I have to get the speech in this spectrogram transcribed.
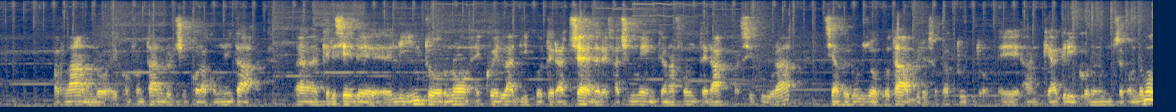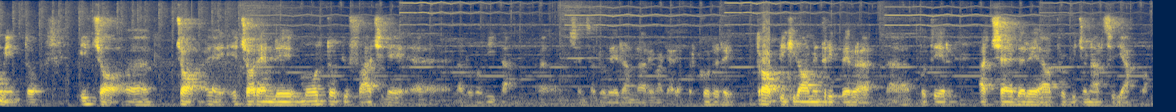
parlando e confrontandoci con la comunità eh, che risiede lì intorno è quella di poter accedere facilmente a una fonte d'acqua sicura sia per uso potabile soprattutto e anche agricolo in un secondo momento, ciò, eh, ciò eh, e ciò rende molto più facile eh, la loro vita eh, senza dover andare magari a percorrere troppi chilometri per eh, poter accedere a approvvigionarsi di acqua.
